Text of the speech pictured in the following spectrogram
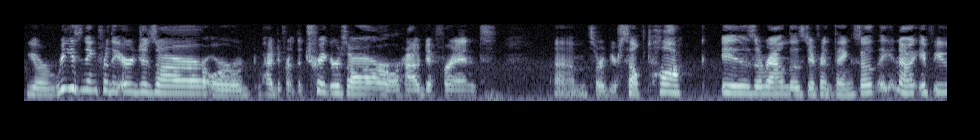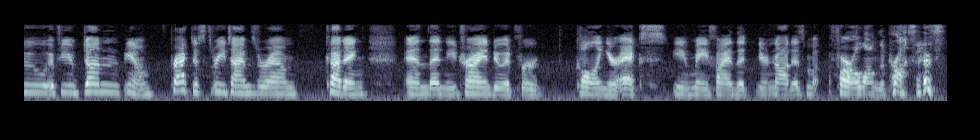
your reasoning for the urges are, or how different the triggers are, or how different um, sort of your self talk is around those different things. So you know, if you if you've done you know practice three times around cutting, and then you try and do it for calling your ex, you may find that you're not as far along the process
